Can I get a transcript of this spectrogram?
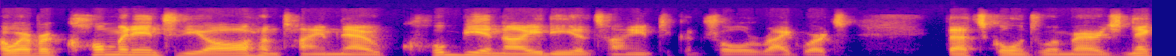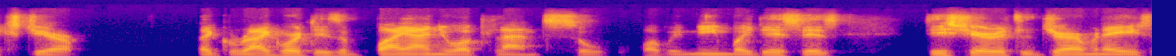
However, coming into the autumn time now could be an ideal time to control ragwort that's going to emerge next year. Like ragwort is a biannual plant. So what we mean by this is this year it'll germinate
